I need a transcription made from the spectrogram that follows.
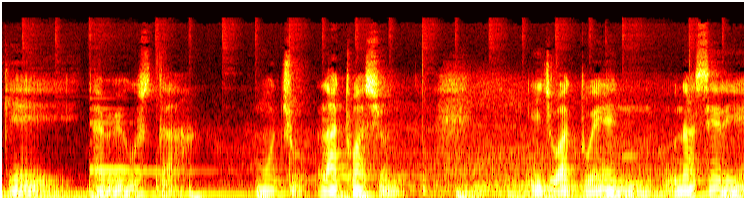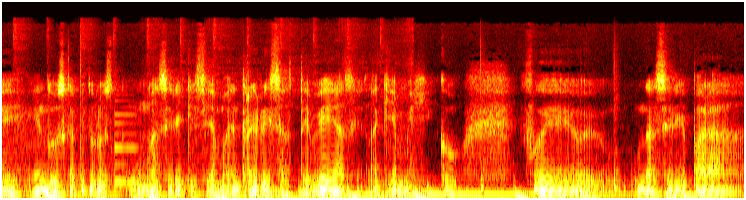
que a mí me gusta mucho la actuación y yo actué en una serie, en dos capítulos, una serie que se llama Entre Risas TV aquí en México. Fue eh, una serie para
